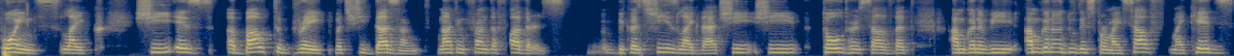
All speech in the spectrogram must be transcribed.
points like she is about to break but she doesn't not in front of others because she is like that. She she told herself that i'm going to be i'm going to do this for myself my kids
